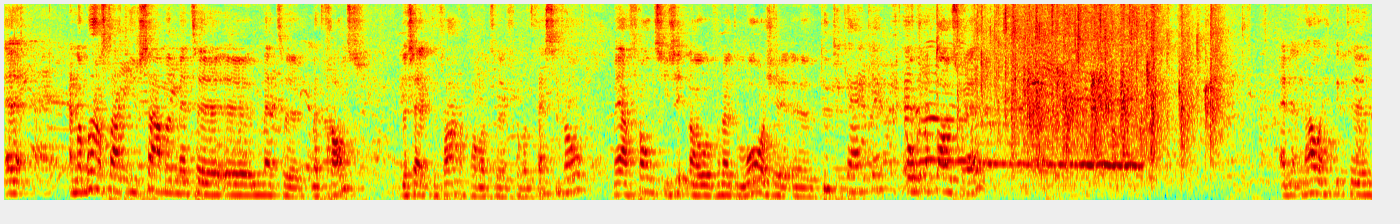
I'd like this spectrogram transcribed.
Eh, en normaal sta ik hier samen met, eh, eh, met, met Frans. Dus eigenlijk de vader van het, van het festival. Maar ja, Frans zit nou vanuit de loge toe te kijken. Ook een applaus voor hem. En nu heb ik de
